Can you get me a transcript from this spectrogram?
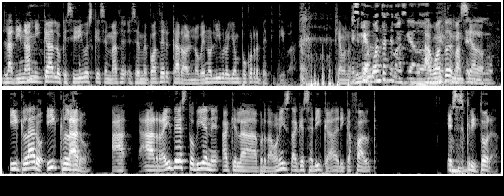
la dinámica, lo que sí digo es que se me, hace, se me puede hacer, claro, al noveno libro ya un poco repetitiva. Que aún así Es me- que aguantas demasiado. Aguanto también te demasiado. Y claro, y claro, a, a raíz de esto viene a que la protagonista, que es Erika, Erika Falk, es escritora,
